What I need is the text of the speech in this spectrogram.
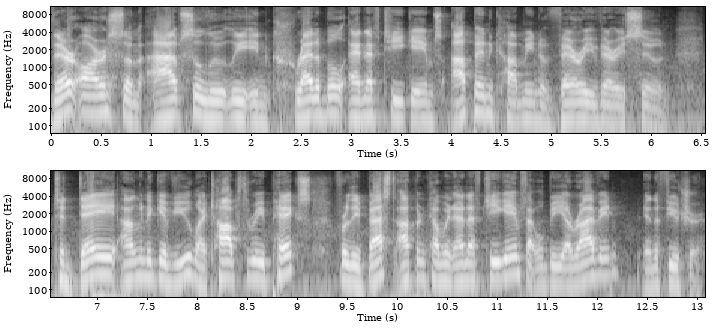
There are some absolutely incredible NFT games up and coming very, very soon. Today, I'm going to give you my top three picks for the best up and coming NFT games that will be arriving in the future.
